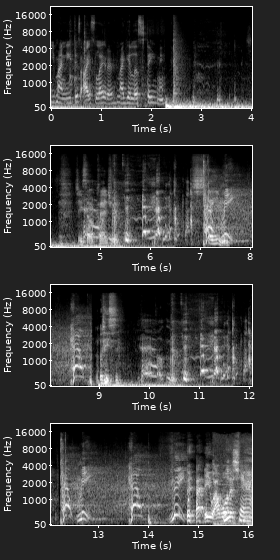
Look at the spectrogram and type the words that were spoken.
You might need this ice later. Might get a little steamy. She's so country. Help me! Help! What? Help me. Help me! Help me! He, I wanted, share-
